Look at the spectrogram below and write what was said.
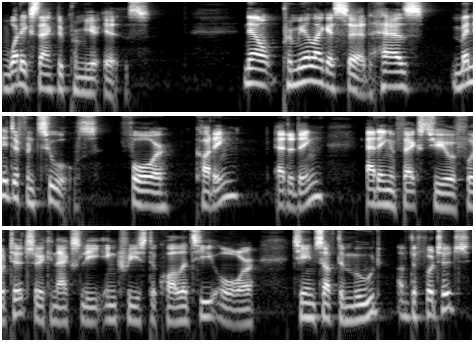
what exactly Premiere is. Now, Premiere, like I said, has many different tools for cutting, editing, adding effects to your footage so you can actually increase the quality or change up the mood of the footage.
